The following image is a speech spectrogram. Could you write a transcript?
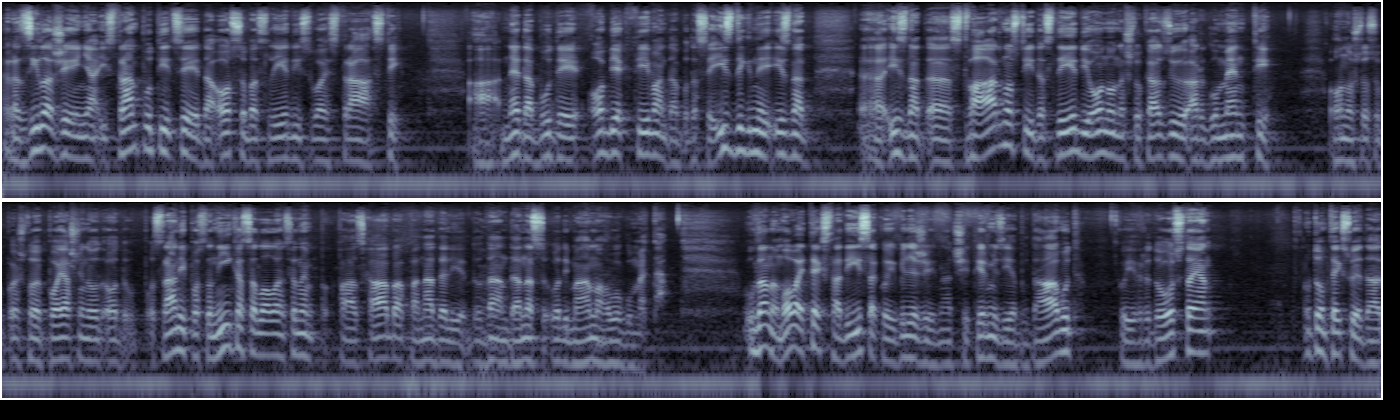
razilaženja i stramputice da osoba slijedi svoje strasti a ne da bude objektivan, da, da se izdigne iznad, uh, iznad uh, stvarnosti i da slijedi ono na što kazuju argumenti ono što su što je pojašnjeno od, od, od strani poslanika sallallahu alejhi ve sellem pa ashaba pa nadalje do dan danas od imama ovog umeta. Uglavnom ovaj tekst hadisa koji bilježi znači Tirmizi Abu Davud koji je vjerodostojan U tom tekstu je da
